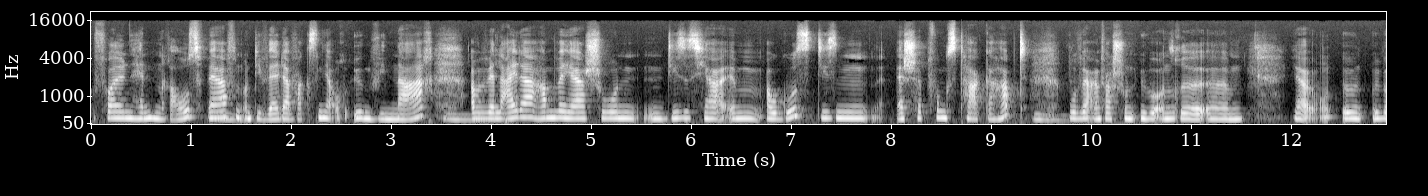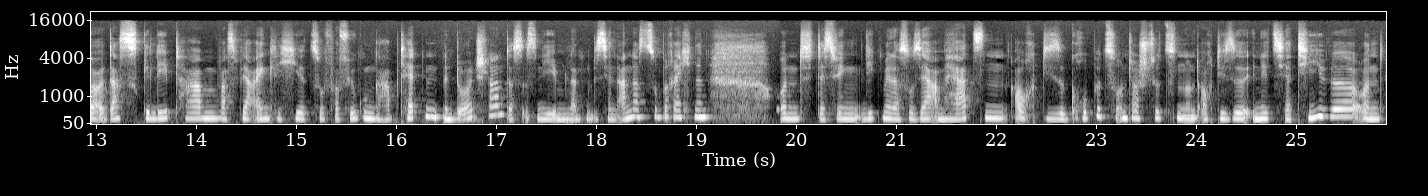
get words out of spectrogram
vollen Händen rauswerfen und die Wälder wachsen ja auch irgendwie nach. Aber wir leider haben wir ja schon dieses Jahr im August diesen Erschöpfungstag gehabt, wo wir einfach schon über unsere ähm, ja, über das gelebt haben, was wir eigentlich hier zur Verfügung gehabt hätten in Deutschland. Das ist in jedem Land ein bisschen anders zu berechnen. Und deswegen liegt mir das so sehr am Herzen, auch diese Gruppe zu unterstützen und auch diese Initiative. Und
